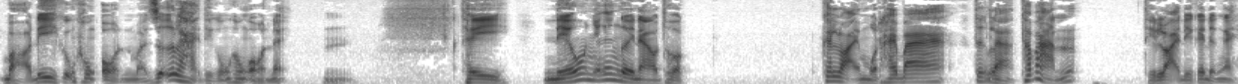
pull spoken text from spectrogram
bỏ đi cũng không ổn mà giữ lại thì cũng không ổn đấy ừ. thì nếu những cái người nào thuộc cái loại một hai ba tức là thấp hẳn thì loại đi cái đường này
